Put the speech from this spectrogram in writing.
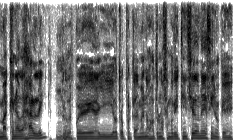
Más que nada Harley, pero después hay otros, porque además nosotros no hacemos distinciones, sino que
